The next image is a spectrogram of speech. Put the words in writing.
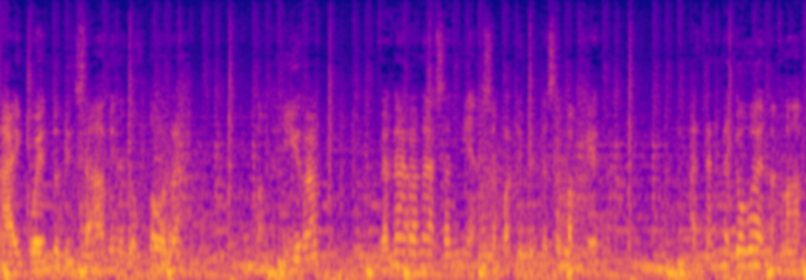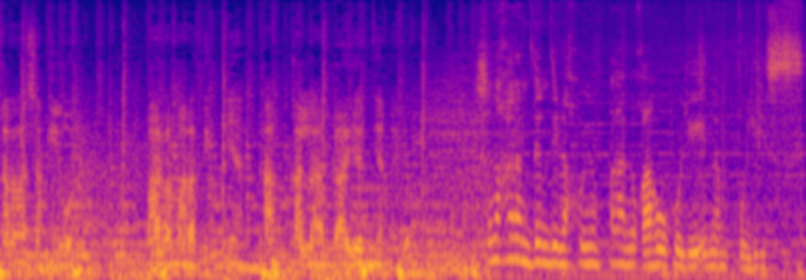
Naikwento din sa amin ng doktora ang mga hirap na naranasan niya sa pagtitinda sa bangketa at ang nagawa ng mga karanasang iyon para marating niya ang kalagayan niya ngayon. So nakaramdam din ako yung paano ka huhuliin ng pulis.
